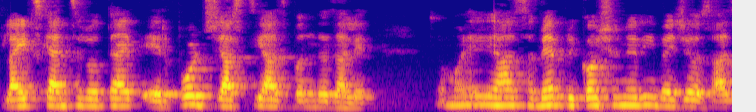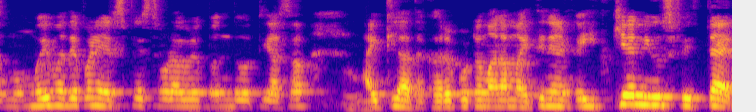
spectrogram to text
फ्लाईट्स कॅन्सल होत आहेत. एअरपोर्ट जास्ती आज बंद झाले त्यामुळे ह्या सगळ्या प्रिकॉशनरी मेजर्स आज मुंबईमध्ये पण एअरस्पेस थोडा वेळ बंद होती असं ऐकलं आता. खरं खोटं मला माहिती नाही कारण का इतक्या न्यूज फिरत आहेत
